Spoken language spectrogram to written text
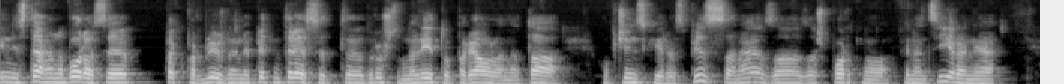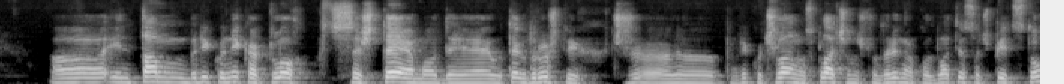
In iz tega nabora se tako približno 35 eh, društv na leto prijavlja na ta občinski razpis ne, za, za športno financiranje. Uh, in tam rekel, nekako lahko seštejemo, da je v teh društvih č, uh, članov splačeno škodovino okoli 2500.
